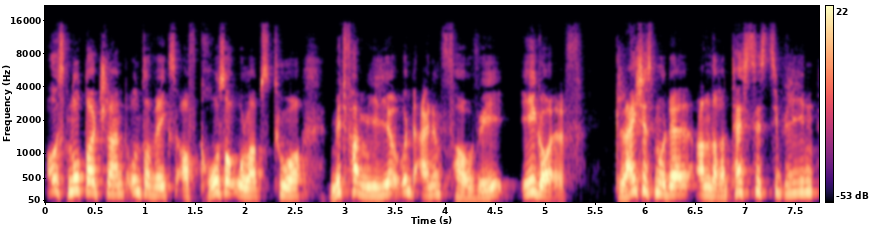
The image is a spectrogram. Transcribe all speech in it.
aus Norddeutschland unterwegs auf großer Urlaubstour mit Familie und einem VW E-Golf. Gleiches Modell, andere Testdisziplin.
